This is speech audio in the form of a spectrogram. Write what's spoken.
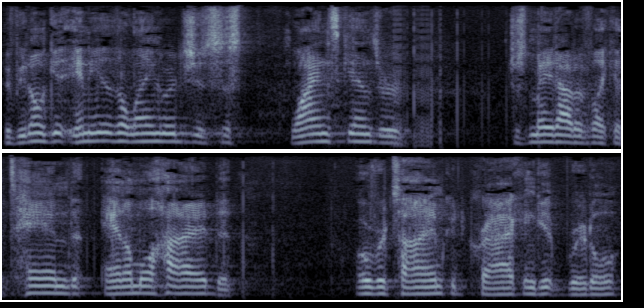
If you don't get any of the language, it's just wineskins are just made out of like a tanned animal hide that over time could crack and get brittle,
